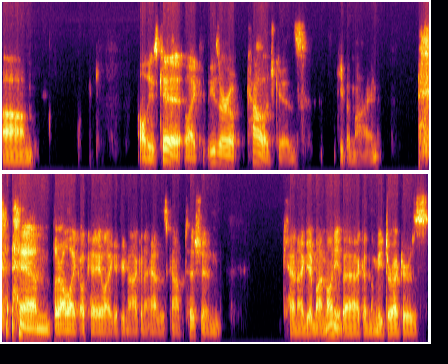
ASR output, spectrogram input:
um, all these kids, like these are college kids, keep in mind, and they're all like, okay, like if you're not going to have this competition, can I get my money back? And the meet director's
